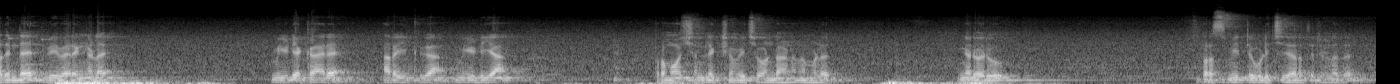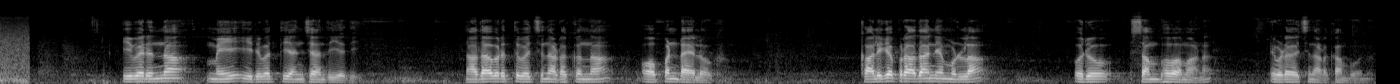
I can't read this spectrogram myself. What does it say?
അതിന്റെ വിവരങ്ങൾ മീഡിയക്കാരെ അറിയിക്കുക. മീഡിയ പ്രൊമോഷൻ ലക്ഷ്യം വെച്ചുകൊണ്ടാണ് നമ്മൾ ഇങ്ങനൊരു പ്രസ് മീറ്റ് വിളിച്ചു ചേർത്തിട്ടുള്ളത്. ഈ വരുന്ന മെയ് ഇരുപത്തി അഞ്ചാം തീയതി നാദാപുരത്ത് വെച്ച് നടക്കുന്ന ഓപ്പൺ ഡയലോഗ് കാലിക പ്രാധാന്യമുള്ള ഒരു സംഭവമാണ് ഇവിടെ വെച്ച് നടക്കാൻ പോകുന്നത്.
